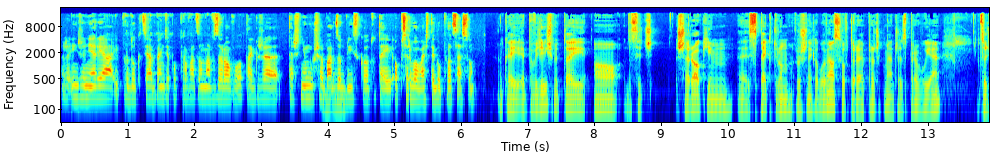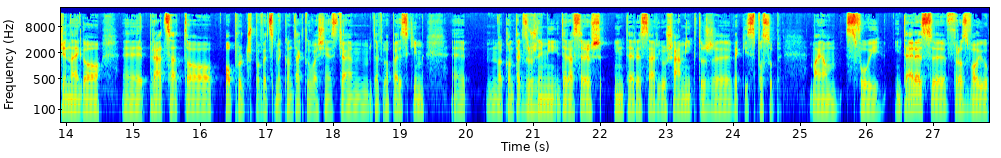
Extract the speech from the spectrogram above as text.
że inżynieria i produkcja będzie poprowadzona wzorowo, także też nie muszę bardzo mhm. blisko tutaj obserwować tego procesu. Okej, okay. powiedzieliśmy tutaj o dosyć szerokim e, spektrum różnych obowiązków, które project manager sprawuje, codzienna jego praca to oprócz powiedzmy kontaktu właśnie z działem deweloperskim, no, kontakt z różnymi interesariuszami, którzy w jakiś sposób mają swój interes w rozwoju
